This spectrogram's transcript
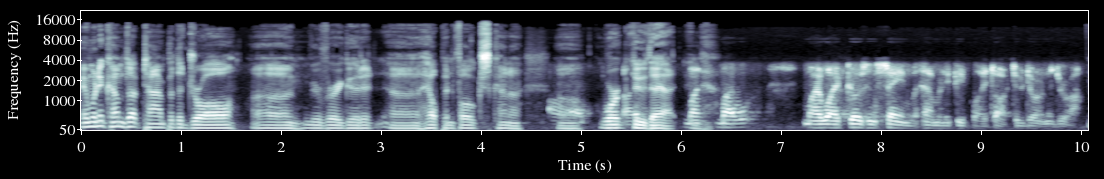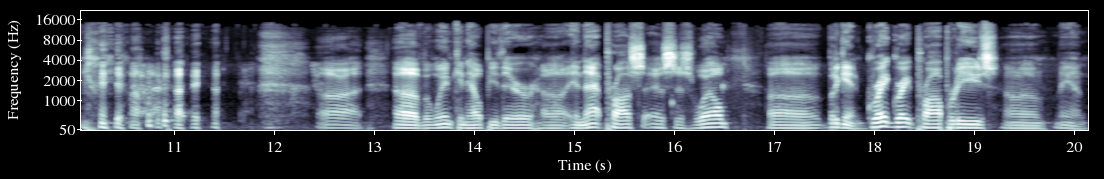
And when it comes up time for the draw, uh, you're very good at uh, helping folks kind of uh, work through that. my, my, my wife goes insane with how many people I talk to during the draw. yeah. All right. Uh, but Win can help you there uh, in that process as well. Uh, but again, great, great properties. Uh, man,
